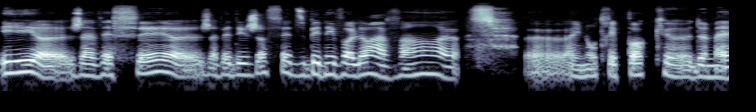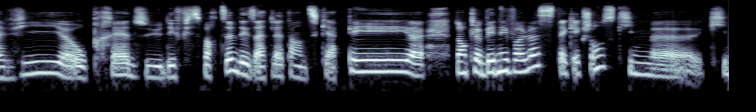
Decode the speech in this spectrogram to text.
Et euh, j'avais fait, euh, j'avais déjà fait du bénévolat avant, euh, à une autre époque de ma vie, auprès du défi sportif des athlètes handicapés. donc le bénévolat, c'était quelque chose qui me, qui,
